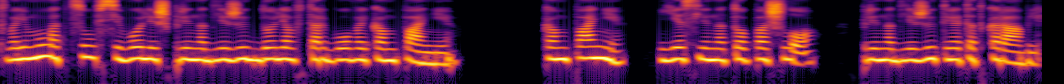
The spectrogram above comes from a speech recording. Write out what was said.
Твоему отцу всего лишь принадлежит доля в торговой компании. Компании, если на то пошло, принадлежит и этот корабль.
